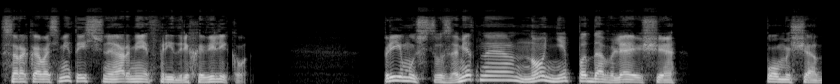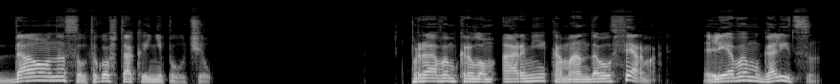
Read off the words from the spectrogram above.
48-тысячной армии Фридриха Великого. Преимущество заметное, но не подавляющее. Помощи от Дауна Салтыков так и не получил. Правым крылом армии командовал Фермер, левым — Голицын,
